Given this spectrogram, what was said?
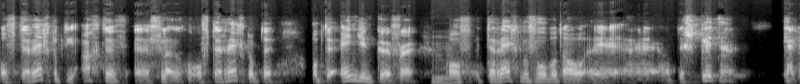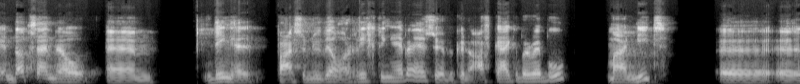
of terecht op die achtervleugel, of terecht op de, op de engine cover, mhm. of terecht bijvoorbeeld al eh, eh, op de splitter. Kijk, en dat zijn wel um, dingen waar ze nu wel een richting hebben. Hè. Ze hebben kunnen afkijken bij Red Bull, maar niet uh,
